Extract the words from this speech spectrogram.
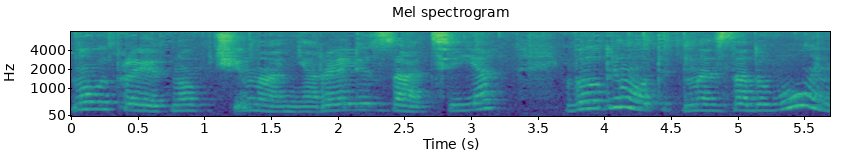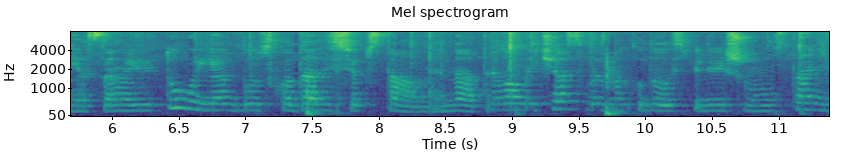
Новий проєкт, нове починання, реалізація. Ви отримуватиме задоволення саме від того, як будуть складатися обставини. На тривалий час ви знаходились в підвішеному стані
